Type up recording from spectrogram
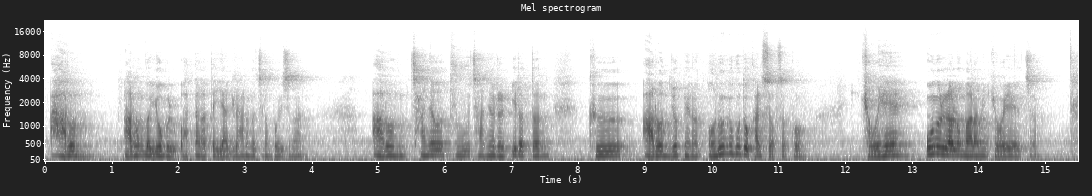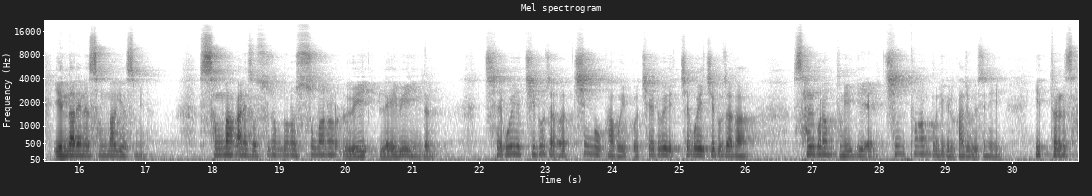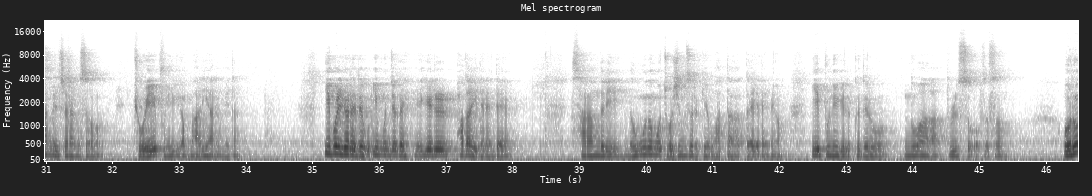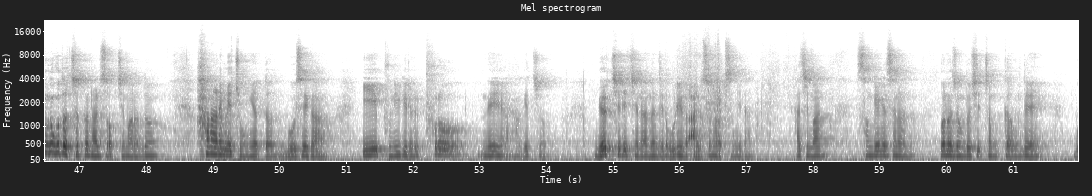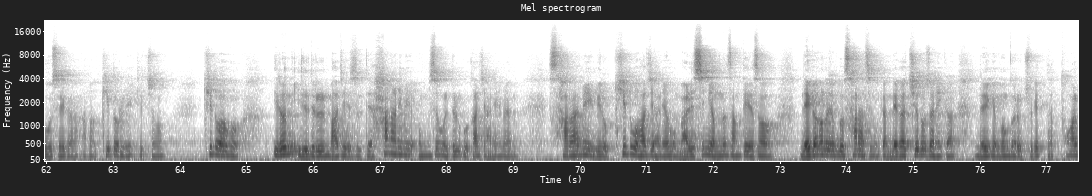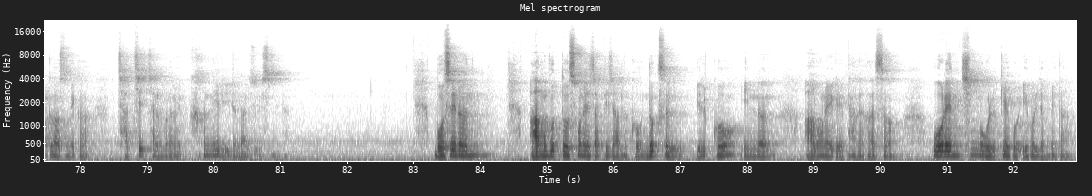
아론, 아론과 욥을 왔다 갔다 이야기를 하는 것처럼 보이지만 아론 자녀 두 자녀를 잃었던 그 아론 옆에는 어느 누구도 갈 수 없었고 교회 오늘날로 말하면 교회였죠. 옛날에는 성막이었습니다. 성막 안에서 수정도는 수많은 레위인들 최고의 지도자가 침묵하고 있고 최고의, 최고의 지도자가 살벌한 분위기에 침통한 분위기를 가지고 있으니 이틀, 삼일 지나면서 교회의 분위기가 말이 아닙니다. 입을 열어야 되고 이 문제가 해결을 받아야 되는데 사람들이 너무너무 조심스럽게 왔다 갔다 해야 되며 이 분위기를 그대로 놓아둘 수 없어서 어느 누구도 접근할 수 없지만도 하나님의 종이었던 모세가 이 분위기를 풀어내야 하겠죠. 며칠이 지났는지는 우리는 알 수는 없습니다. 하지만 성경에서는 어느 정도 시점 가운데 모세가 아마 기도를 했겠죠. 기도하고 이런 일들을 맞이했을 때 하나님의 음성을 들고 가지 않으면 사람의 위로 기도하지 아니하고 말씀이 없는 상태에서 내가 어느 정도 살았으니까 내가 지도자니까 너에게 뭔가를 주겠다 통할 것 같습니까? 자칫 잘못하면 큰 일이 일어날 수 있습니다. 모세는 아무것도 손에 잡히지 않고 넋을 잃고 있는 아론에게 다가가서 오랜 침묵을 깨고 입을 엽니다.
